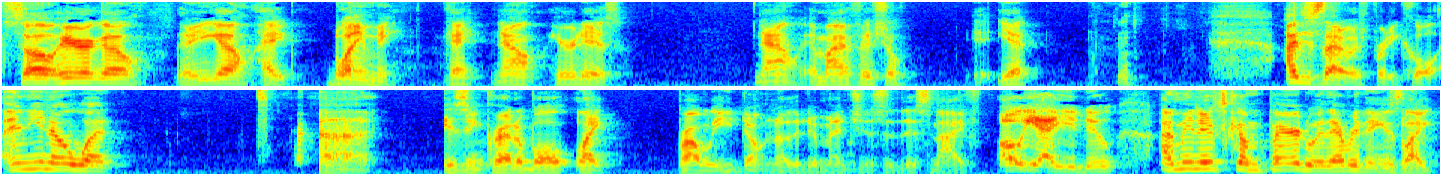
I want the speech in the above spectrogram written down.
So here I go. There you go. Hey, blame me. Okay, now here it is. Now, am I official yet? I just thought it was pretty cool. And you know what uh, is incredible? Like, probably you don't know the dimensions of this knife. Oh, yeah, you do. I mean, it's compared with everything. It's like,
